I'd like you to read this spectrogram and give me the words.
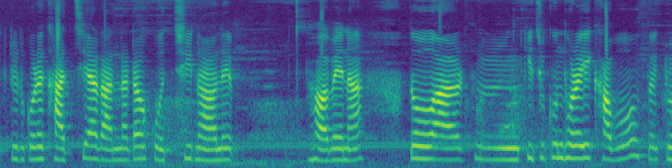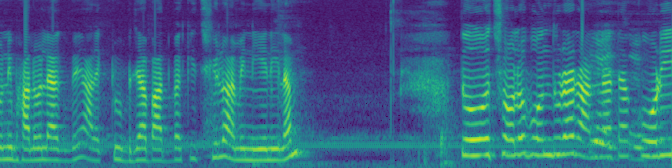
একটু একটু করে খাচ্ছি। আর রান্নাটাও করছি। নাহলে হবে না। তো আর কিছুক্ষণ ধরেই খাব, তো একটুখানি ভালো লাগবে। আর একটু যা বাদ বাকি ছিল আমি নিয়ে নিলাম। তো চলো বন্ধুরা রান্নাটা করি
